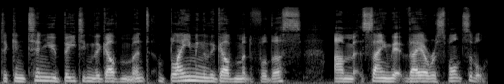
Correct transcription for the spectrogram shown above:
to continue beating the government, blaming the government for this, um, saying that they are responsible.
